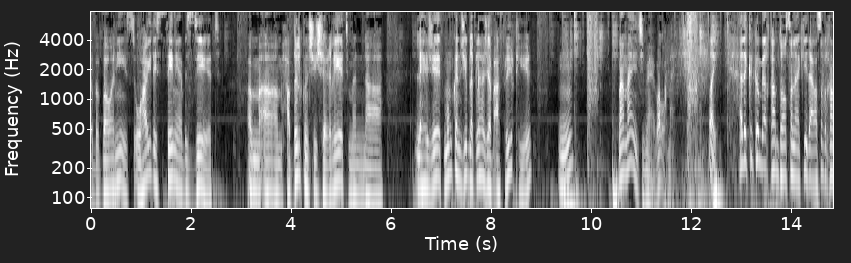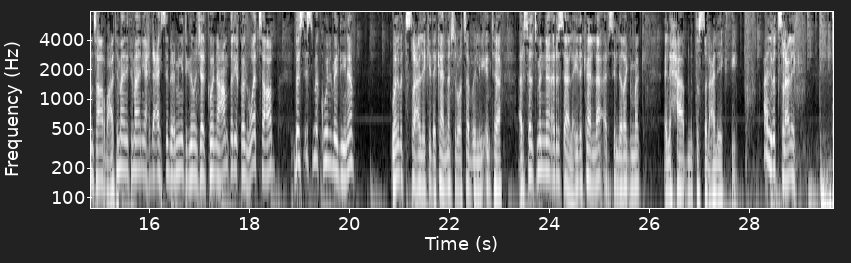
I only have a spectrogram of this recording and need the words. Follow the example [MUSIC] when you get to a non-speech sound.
بفوانيس وهيدي السنة بالزيت. حط لكم شي شغلات من آه لهجات. ممكن نجيب لك لهجة بأفريقيا؟ ما ما يجي معي والله ما يجي. طيب أذكركم بأرقام تواصلنا أكيد على صفر خمسة أربعة ثمانية ثمانية أحد عشر سبعمية تقدرون تشاركونا عن طريق الواتساب. بس اسمك والمدينة. وأنا بتصل عليك إذا كان نفس الواتساب اللي أنت أرسلت منه الرسالة. إذا كان لا أرسل لي رقمك. اللي حاب نتصل عليك فيه. هذه بتصل عليك.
